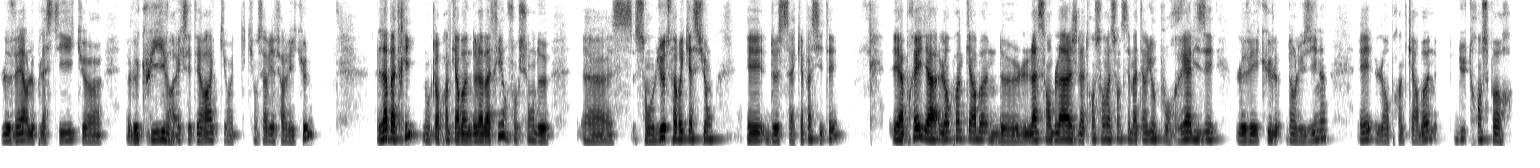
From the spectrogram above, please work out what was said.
le verre, le plastique, euh, le cuivre, etc., qui ont, servi à faire le véhicule, la batterie, donc l'empreinte carbone de la batterie en fonction de euh, son lieu de fabrication et de sa capacité. Et après, il y a l'empreinte carbone de l'assemblage, la transformation de ces matériaux pour réaliser le véhicule dans l'usine et l'empreinte carbone du transport.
